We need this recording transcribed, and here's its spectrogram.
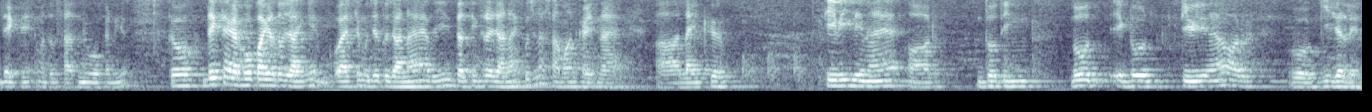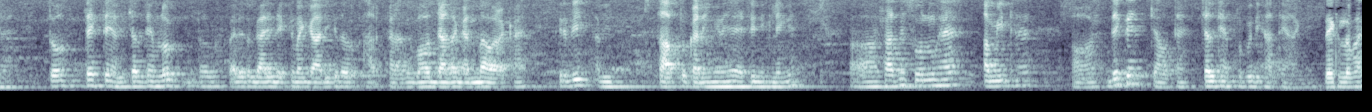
देखते मतलब साथ में वो करेंगे। तो देखते हैं अगर हो पाएगा तो जाएँगे। वैसे मुझे तो जाना है अभी दस दिन से जाना है कुछ ना सामान खरीदना है। लाइक टीवी लेना है और दो तीन दो एक दो टीवी लेना है और वो गीजर लेना है। तो देखते हैं अभी चलते हैं हम लोग। मतलब पहले तो गाड़ी देखते हैं गाड़ी की तो खराब है बहुत ज़्यादा गंदा हो रखा है। फिर भी अभी साफ़ तो करेंगे नहीं ऐसे निकलेंगे। साथ में सोनू है अमित है और देखते हैं क्या होता है। चलते हैं आप लोग को दिखाते हैं आगे। देख लो भाई।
